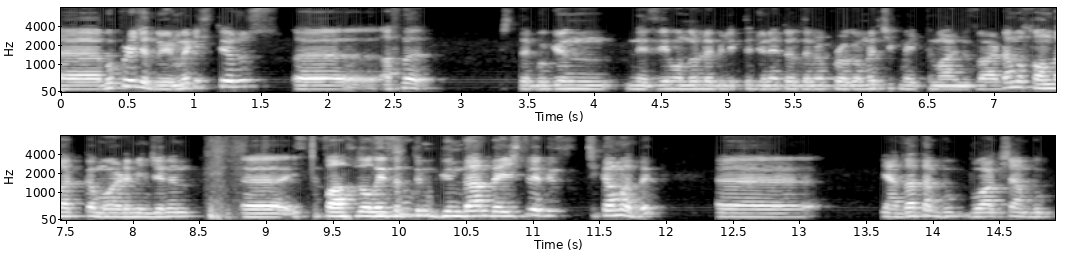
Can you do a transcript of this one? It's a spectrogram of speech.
Ee, bu proje duyurmak istiyoruz. Ee, aslında işte bugün Nezih Onur'la birlikte Cüneyt Özdemir'in programına çıkma ihtimalimiz vardı ama son dakika Muharrem İnce'nin e, istifası dolayısıyla tüm gündem değişti ve biz çıkamadık. E, yani zaten bu, bu akşam bu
